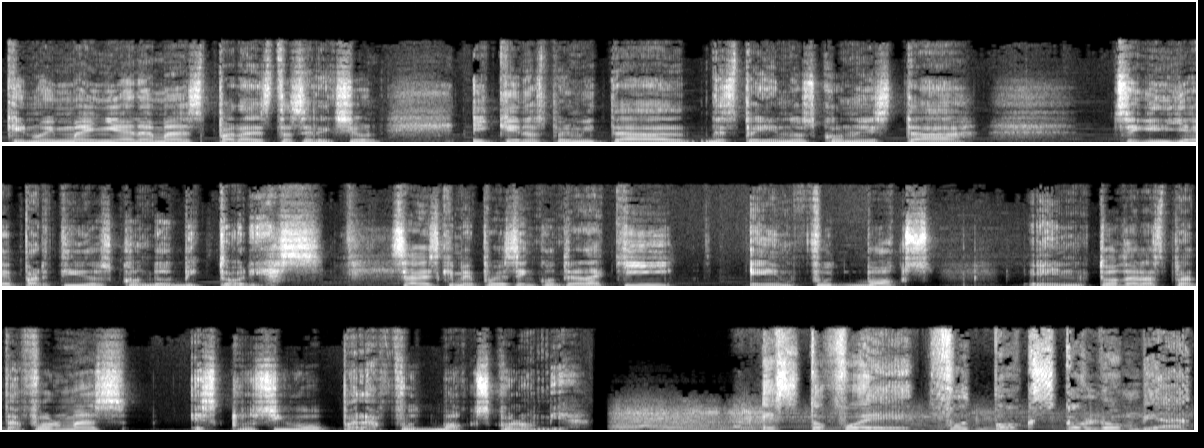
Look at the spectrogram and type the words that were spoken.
que no hay mañana más para esta selección y que nos permita despedirnos con esta seguidilla de partidos con dos victorias. Sabes que me puedes encontrar aquí en Footbox en todas las plataformas exclusivo para Footbox Colombia. Esto fue Footbox Colombia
